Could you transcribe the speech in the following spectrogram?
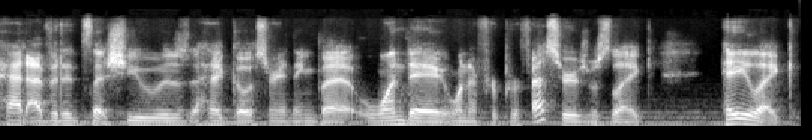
had evidence that she was a ghost or anything. But one day, one of her professors was like, "Hey, like,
